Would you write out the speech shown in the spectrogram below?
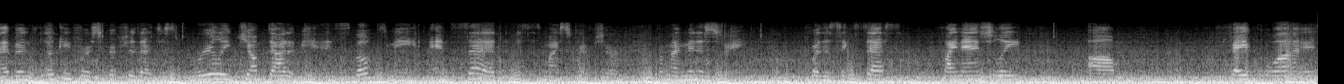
I've been looking for a scripture that just really jumped out at me and spoke to me and said, this is my scripture for my ministry, for the success financially, um, favor-wise,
